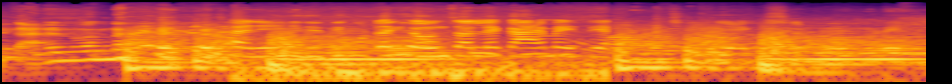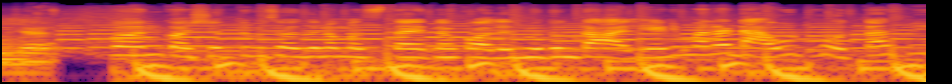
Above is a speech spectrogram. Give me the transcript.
कारण मग ना. आणि ही दीदी कुठे घेऊन चालले काय माहिती पण कशात तुम्ही सगळेजण मस्त आहेत ना कॉलेजमधून तर आली आणि मला डाऊट होताच मी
